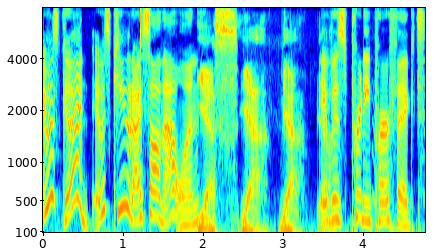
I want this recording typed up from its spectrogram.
It was good. It was cute. I saw that one. yes, yeah, yeah. yeah. It was pretty perfect.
